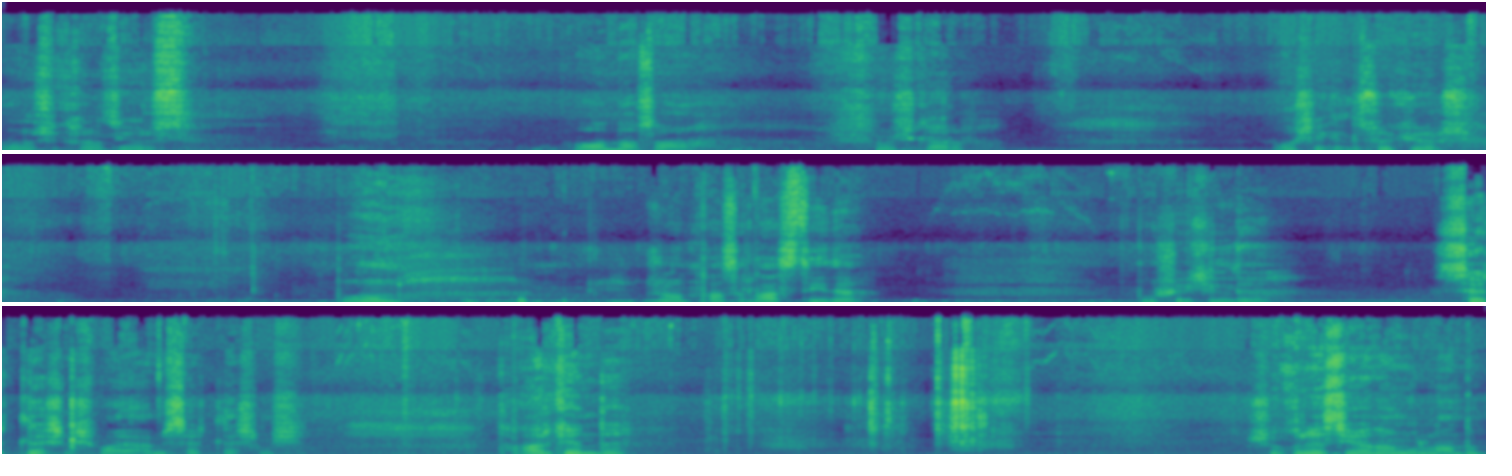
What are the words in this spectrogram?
Onu çıkartıyoruz. Ondan sonra şunu çıkarıp o şekilde söküyoruz. Bunun contası lastiği de bu şekilde sertleşmiş bayağı bir sertleşmiş. Takarken de şu gres yağdan kullandım.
